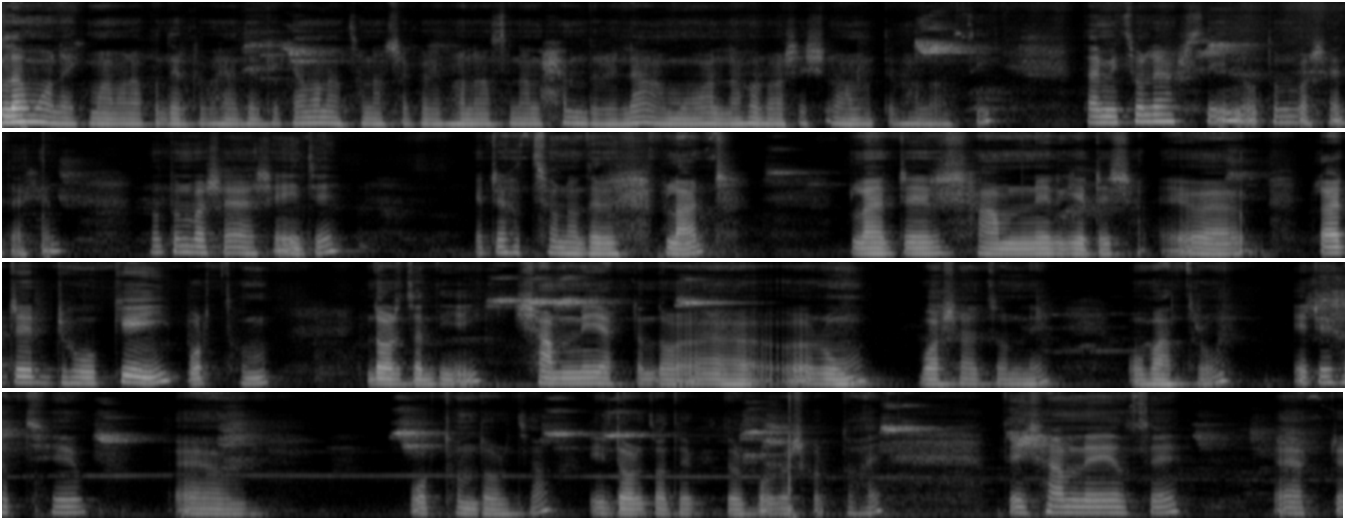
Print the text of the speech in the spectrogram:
আসসালামু আলাইকুম আমার আপনাদেরকে ভাইয়াদেরকে কেমন আছেন? আশা করি ভালো আছেন। আলহামদুলিল্লাহ আমু আল্লাহর আশিস রহমতে ভালো আছি। তা আমি চলে আসছি নতুন বাসায়, দেখেন। নতুন বাসায় আসে এই যে, এটা হচ্ছে ওনাদের ফ্ল্যাট। ফ্ল্যাটের সামনের গেটে ফ্ল্যাটে ঢুকেই প্রথম দরজা দিয়েই সামনে একটা রুম বসার জন্যে ও বাথরুম। এটাই হচ্ছে প্রথম দরজা। এই দরজাতে ভিতর প্রবেশ করতে হয়। তো এই সামনে আছে একটা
